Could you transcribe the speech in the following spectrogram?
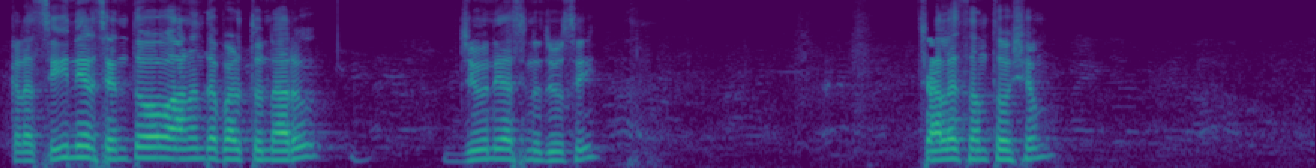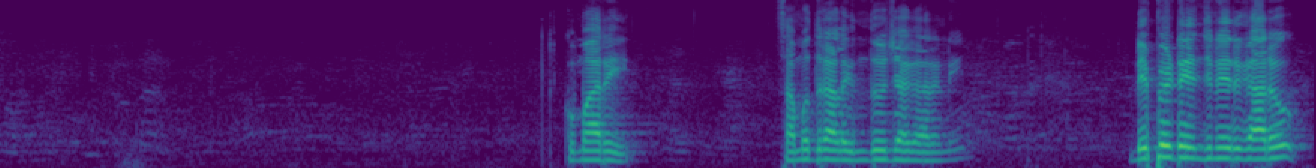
ఇక్కడ సీనియర్స్ ఎంతో ఆనందపడుతున్నారు. జూనియర్స్ను చూసి. చాలా సంతోషం. కుమారి సముద్రాల ఇందూజ గారిని. డిప్యూటీ ఇంజనీర్ గారు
